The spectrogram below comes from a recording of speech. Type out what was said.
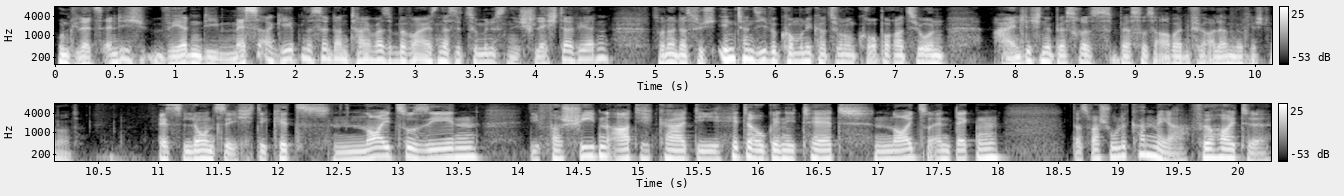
und letztendlich werden die Messergebnisse dann teilweise beweisen, dass sie zumindest nicht schlechter werden, sondern dass durch intensive Kommunikation und Kooperation eigentlich ein besseres, besseres Arbeiten für alle ermöglicht wird. Es lohnt sich, die Kids neu zu sehen, die Verschiedenartigkeit, die Heterogenität neu zu entdecken. Das war Schule kann mehr für heute.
